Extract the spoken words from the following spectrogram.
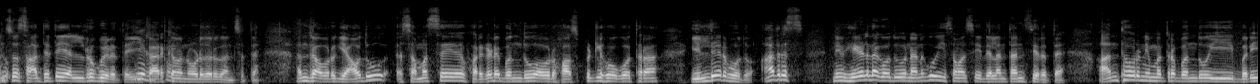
ಅನ್ಸೋ ಸಾಧ್ಯತೆ ಎಲ್ರಿಗೂ ಇರುತ್ತೆ. ಈ ಕಾರ್ಯಕ್ರಮ ನೋಡಿದವ್ರಿಗೂ ಅನ್ಸುತ್ತೆ. ಅಂದ್ರೆ ಅವ್ರಿಗೆ ಯಾವುದು ಸಮಸ್ಯೆ ಹೊರಗಡೆ ಬಂದು ಅವ್ರು ಹಾಸ್ಪಿಟ್ಲಿಗೆ ಹೋಗೋ ತರ ಇಲ್ಲದೆ ಇರ್ಬೋದು. ಆದ್ರೆ ನೀವು ಹೇಳಿದಾಗ ಅದು ನನಗೂ ಈ ಸಮಸ್ಯೆ ಇದೆಲ್ಲ ಅಂತ ಅನ್ಸಿರುತ್ತೆ. ಅಂಥವ್ರು ನಿಮ್ಮ ಹತ್ರ ಬಂದು ಈ ಬರೀ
